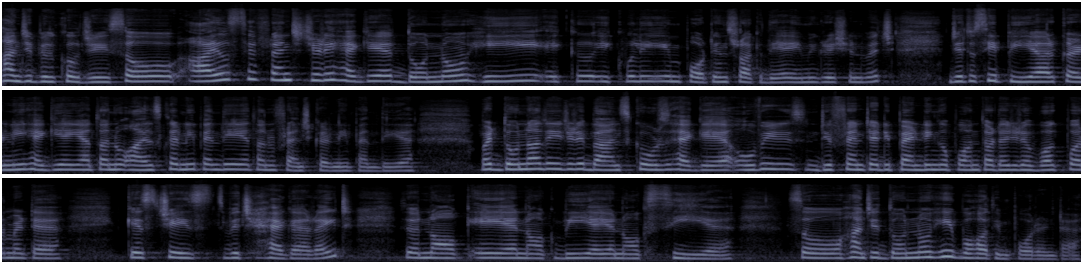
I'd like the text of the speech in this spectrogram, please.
ਹਾਂਜੀ, ਬਿਲਕੁਲ ਜੀ। ਸੋ ਆਇਲਸ ਤੇ ਫ੍ਰੈਂਚ ਜਿਹੜੇ ਹੈਗੇ ਆ, ਦੋਨੋਂ ਹੀ ਇੱਕ ਇਕੁਅਲੀ ਇੰਪੋਰਟੈਂਸ ਰੱਖਦੇ ਆ ਇਮੀਗ੍ਰੇਸ਼ਨ ਵਿੱਚ। ਜੇ ਤੁਸੀਂ ਪੀਆਰ ਕਰਨੀ ਹੈਗੀ ਹੈ ਜਾਂ ਤੁਹਾਨੂੰ ਆਇਲਸ ਕਰਨੀ ਪੈਂਦੀ ਹੈ, ਜਾਂ ਤੁਹਾਨੂੰ ਫ੍ਰੈਂਚ ਕਰਨੀ ਪੈਂਦੀ ਹੈ। ਬਟ ਦੋਨਾਂ ਦੇ ਜਿਹੜੇ ਬੈਂਡ ਸਕੋਰਸ ਹੈਗੇ ਆ, ਉਹ ਵੀ ਡਿਫਰੈਂਟ ਹੈ ਡਿਪੈਂਡਿੰਗ ਅਪਨ ਤੁਹਾਡਾ ਜਿਹੜਾ ਵਰਕ ਪਰਮਿਟ ਹੈ, ਕਿਸ ਚੀਜ਼ ਵਿੱਚ ਹੈਗਾ ਰਾਈਟ ਸੋ ਨੌਕ ਏ ਹੈ ਨੌਕ ਬੀ ਹੈ, ਜਾਂ ਨੌਕ ਸੀ ਹੈ। ਸੋ ਹਾਂਜੀ, ਦੋਨੋਂ ਹੀ ਬਹੁਤ ਇੰਪੋਰਟੈਂਟ ਹੈ।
